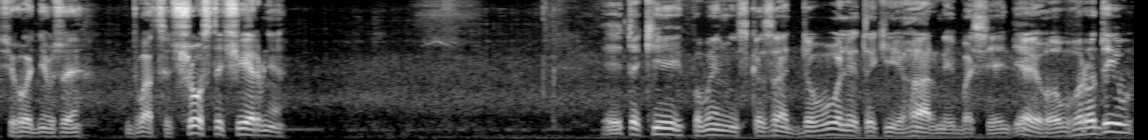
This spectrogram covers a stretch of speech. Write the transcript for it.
Сьогодні вже 26 червня. І такий, повинен сказати, доволі такий гарний басейн. Я його обгородив,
